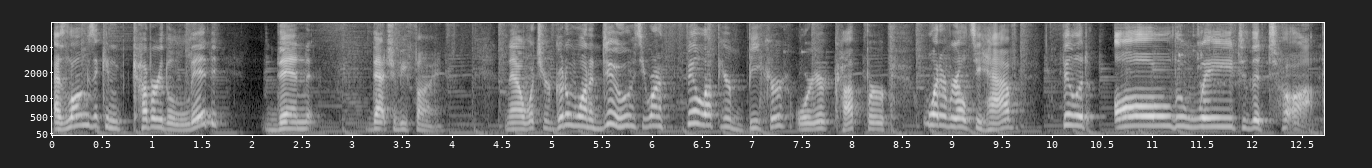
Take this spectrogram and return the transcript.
As long as it can cover the lid, then that should be fine. Now what you're gonna wanna do is you wanna fill up your beaker or your cup or whatever else you have, fill it all the way to the top.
